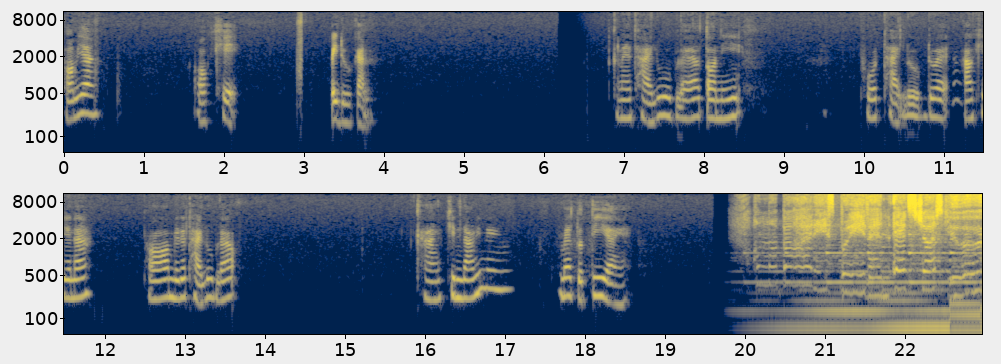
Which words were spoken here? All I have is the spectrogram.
พร้อมยัง โอเค ไปดูกันกำลังถ่ายรูปแล้วตอนนี้ พสต์ถ่ายรูปด้วย โอเคนะ พร้อมเดี๋ยวจะถ่ายรูปแล้วค้างชินดาวนิดนึง แม่ตัวเตี้ยไง just you.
